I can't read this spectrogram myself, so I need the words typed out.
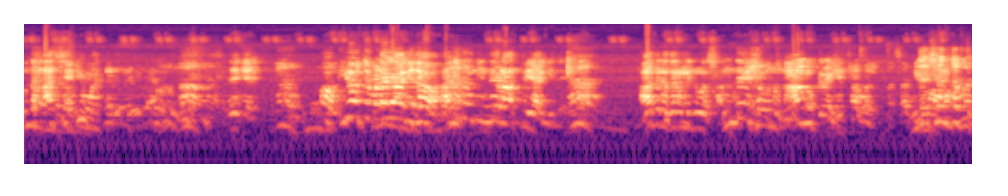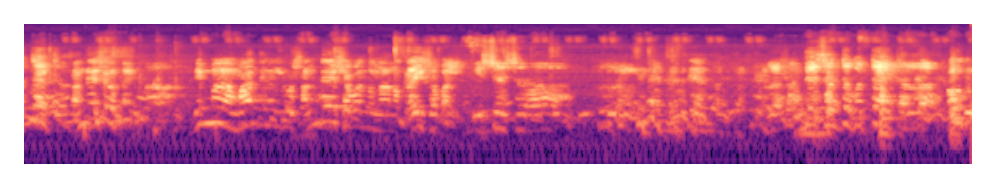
ಒಂದು ಹಾಸ್ಯಕ್ಕೆ ಮಾತಾಡಿದ್ರೆ ಹೇಗೆ? ಇವತ್ತು ಬೆಳಗಾಗಿದೆ. ಹಾಗಿದ್ರೆ ನಿನ್ನೆ ರಾತ್ರಿ ಆಗಿದೆ. ಆದ್ರೆ ಅದರಲ್ಲಿರುವ ಸಂದೇಶವನ್ನು ನಾನು ಗ್ರಹಿಸಬಲ್ಲೆ ಸಂದೇಶ ಅಂತ ಗೊತ್ತಾಯ್ತು. ಸಂದೇಶ ಗೊತ್ತಾಯ್ತು. ನಿಮ್ಮ ಮಾತಿನಲ್ಲಿರುವ ಸಂದೇಶವನ್ನು ನಾನು ಗ್ರಹಿಸಬಲ್ಲೆ. ವಿಶ್ವೇಶ್ವರ ಸಂದೇಶ ಅಂತ ಗೊತ್ತಾಯ್ತಲ್ಲ. ಹೌದು.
